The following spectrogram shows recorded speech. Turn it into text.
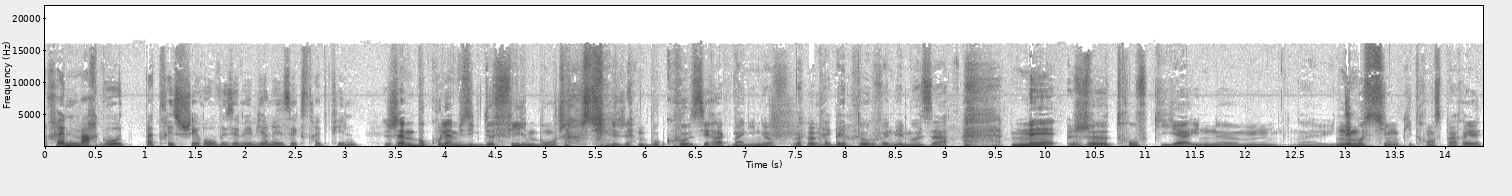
Reine Margot de Patrice Chéreau. Vous aimez bien les extraits de films? J'aime beaucoup la musique de film. Bon, j'aime beaucoup aussi Rachmaninoff, euh, Beethoven et Mozart. Mais je trouve qu'il y a une, euh, une émotion qui transparaît.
